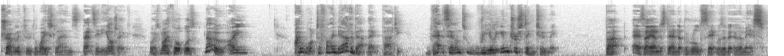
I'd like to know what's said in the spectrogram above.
traveling through the wastelands. That's idiotic. Whereas my thought was, no, I I want to find out about that party. That sounds really interesting to me. But as I understand it, the rule set was a bit of a mess.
